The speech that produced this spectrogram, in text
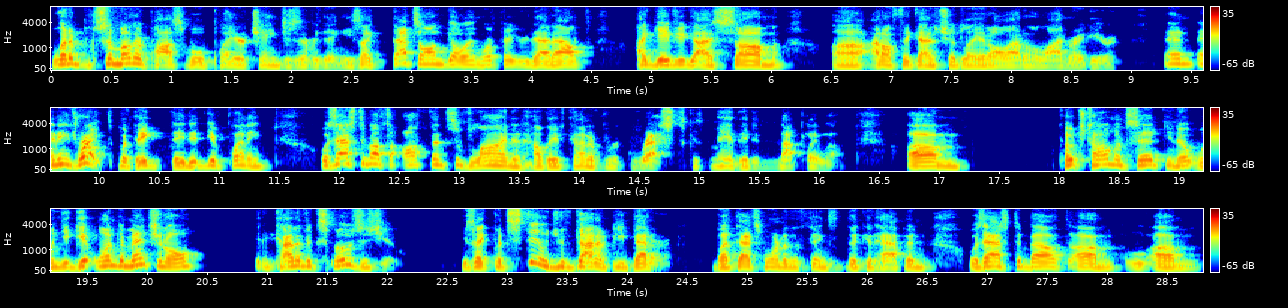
what some other possible player changes, everything. He's like, that's ongoing. We're figuring that out. I gave you guys some. Uh, I don't think I should lay it all out on the line right here. And and he's right, but they they did give plenty. Was asked about the offensive line and how they've kind of regressed because man, they did not play well. Um, Coach Tomlin said, you know, when you get one dimensional, it kind of exposes you. He's like, but still, you've got to be better. But that's one of the things that could happen. Was asked about um, um,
